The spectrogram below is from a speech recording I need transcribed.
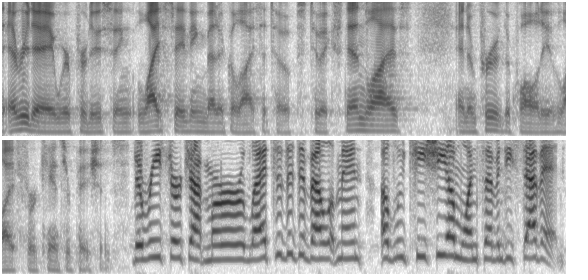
Every day, we're producing life saving medical isotopes to extend lives and improve the quality of life for cancer patients. The research at MURR led to the development of lutetium 177,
